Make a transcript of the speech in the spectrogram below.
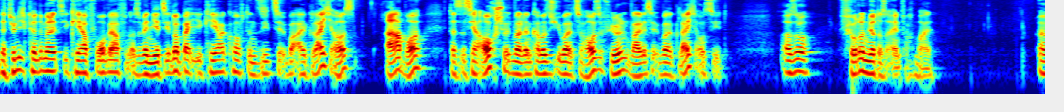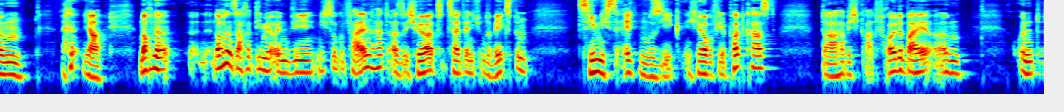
Natürlich könnte man jetzt Ikea vorwerfen, also wenn jetzt jeder bei Ikea kauft, dann sieht es ja überall gleich aus. Aber das ist ja auch schön, weil dann kann man sich überall zu Hause fühlen, weil es ja überall gleich aussieht. Also fördern wir das einfach mal. Ähm, ja, noch eine, noch eine Sache, die mir irgendwie nicht so gefallen hat. Also ich höre zurzeit, wenn ich unterwegs bin, ziemlich selten Musik. Ich höre viel Podcast, da habe ich gerade Freude bei. Ähm, und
